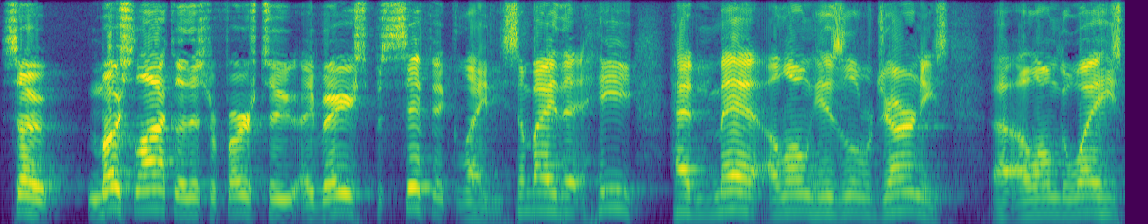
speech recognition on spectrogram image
So, most likely, this refers to a very specific lady, somebody that he had met along his little journeys. Uh, along the way, he's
